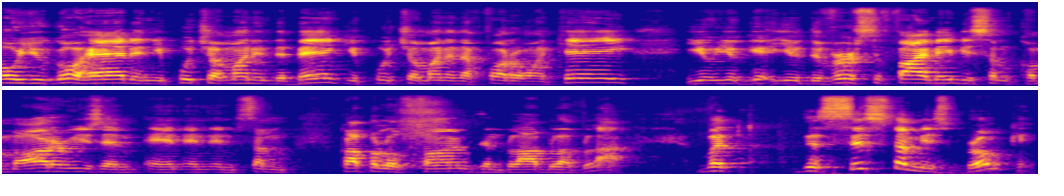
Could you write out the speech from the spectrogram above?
oh you go ahead and you put your money in the bank you put your money in a 401k you you get you diversify maybe some commodities and and, and, some couple of funds and blah blah blah. But the system is broken.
